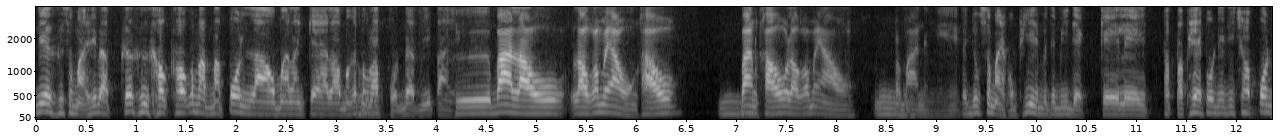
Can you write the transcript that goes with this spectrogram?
เนี่ยคือสมัยที่แบบก็คือเขาเขาก็มามาปล้นเรามารังแกเรามันก็ต้องรับผลแบบนี้ไปคือบ้านเราเราก็ไม่เอาของเขามบ้านเขาเราก็ไม่เอาอืมประมาณอย่างนี้แต่ยุคสมัยของพี่มันจะมีเด็กเกเรประเภทพวกนี้ที่ชอบปล้น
